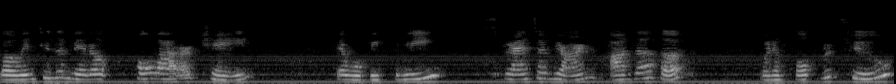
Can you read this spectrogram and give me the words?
go into the middle, pull out our chain. There will be three strands of yarn on the hook. We're going to pull through two,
